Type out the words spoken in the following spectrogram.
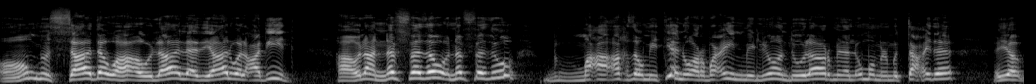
هم السادة وهؤلاء الأذيال والعبيد هؤلاء نفذوا نفذوا مع أخذوا 240 مليون دولار من الأمم المتحدة هي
